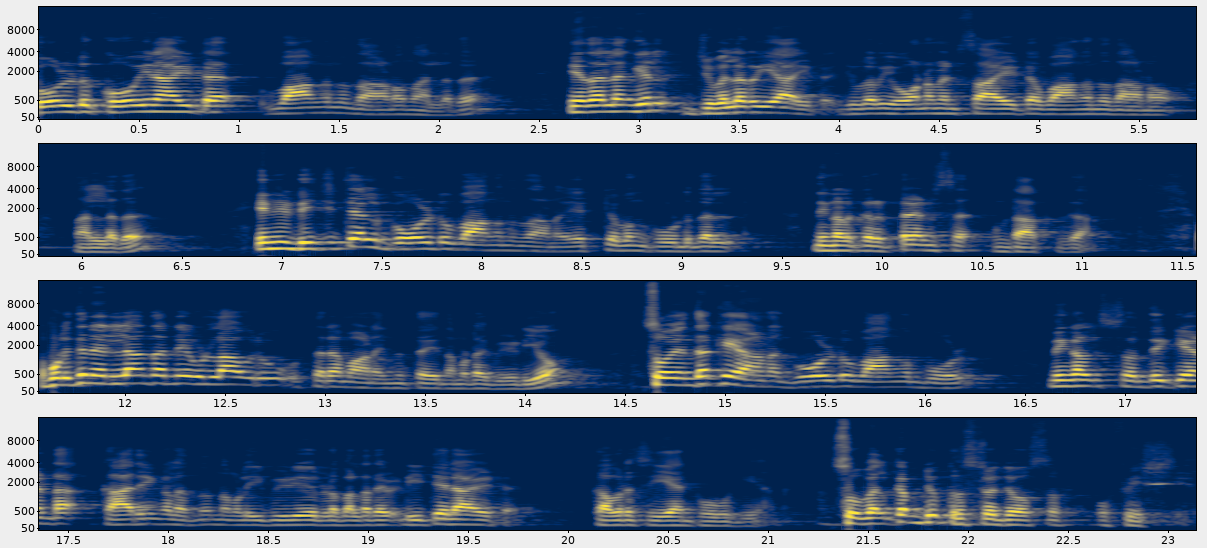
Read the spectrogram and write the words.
ഗോൾഡ് കോയിനായിട്ട് വാങ്ങുന്നതാണോ നല്ലത്? ഇതല്ലെങ്കിൽ ജുവലറി ആയിട്ട് ജുവലറി ഓർണമെന്റ്സ് ആയിട്ട് വാങ്ങുന്നതാണോ നല്ലത്? ഇനി ഡിജിറ്റൽ ഗോൾഡ് വാങ്ങുന്നതാണോ ഏറ്റവും കൂടുതൽ നിങ്ങൾക്ക് റിട്ടേൺസ് ഉണ്ടാക്കുക. അപ്പോൾ ഇതിനെല്ലാം തന്നെയുള്ള ഒരു ഉത്തരമാണ് ഇന്നത്തെ നമ്മുടെ വീഡിയോ സോ എന്തൊക്കെയാണ് ഗോൾഡ് വാങ്ങുമ്പോൾ നിങ്ങൾ ശ്രദ്ധിക്കേണ്ട കാര്യങ്ങളെന്ന് നമ്മൾ ഈ വീഡിയോയിലൂടെ വളരെ ഡീറ്റെയിൽ ആയിട്ട് കവർ ചെയ്യാൻ പോവുകയാണ്. So welcome to Christo Joseph official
